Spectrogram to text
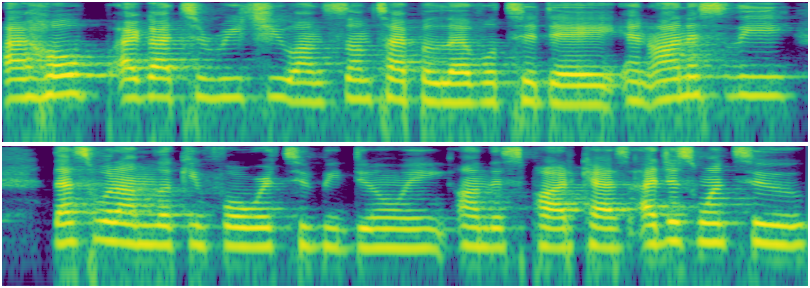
I hope I got to reach you on some type of level today. And honestly, that's what I'm looking forward to be doing on this podcast. I just want to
